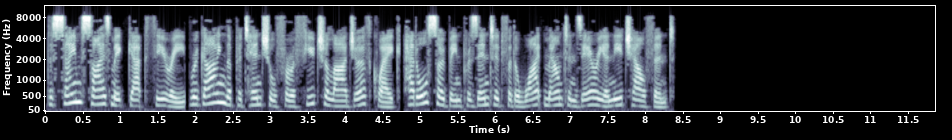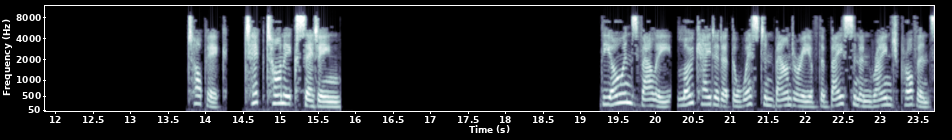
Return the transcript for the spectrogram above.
The same seismic gap theory regarding the potential for a future large earthquake had also been presented for the White Mountains area near Chalfant. Topic: Tectonic setting. The Owens Valley, located at the western boundary of the Basin and Range Province,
